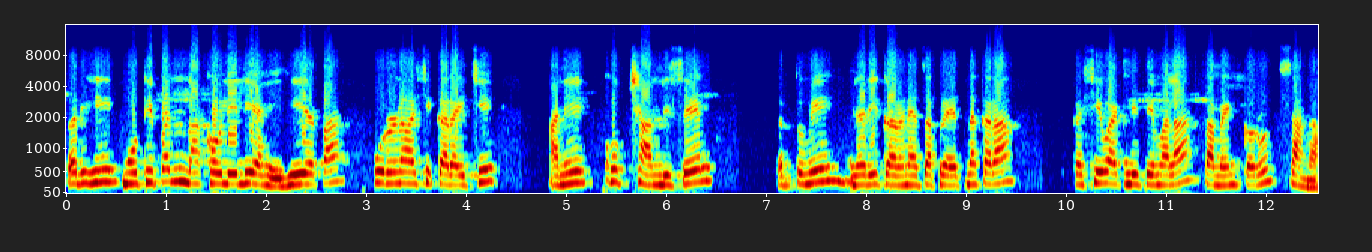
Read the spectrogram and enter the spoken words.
तर ही मोठी पण दाखवलेली आहे. ही आता पूर्ण अशी करायची आणि खूप छान दिसेल. तर तुम्ही घरी करण्याचा प्रयत्न करा. कशी वाटली ते मला कमेंट करून सांगा.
